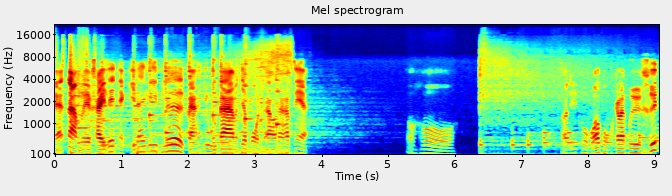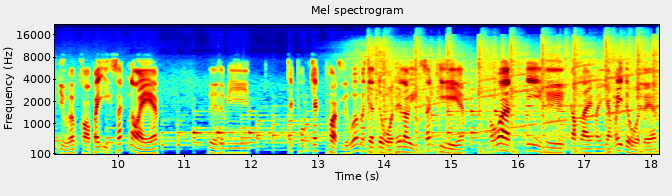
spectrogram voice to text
แนะนำเลยใครเล่นอย่างนี้ได้รีบเลิกนะอยู่นานมันจะหมดเอานะครับเนี่ย โอ้โห ตอนนี้ผมว่าผมกำลังมือขึ้นอยู่ครับขอไปอีกสักหน่อยครับเพื่อจะมีแจ็คพงแจ็คพอตหรือว่ามันจะโดดให้เราอีกสักทีครับเพราะว่านี่คือกำไรมันยังไม่โดดเลยครับ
